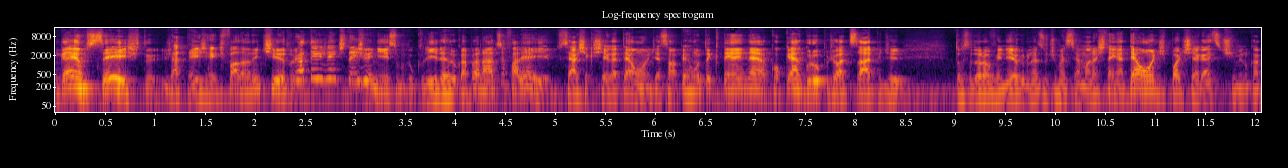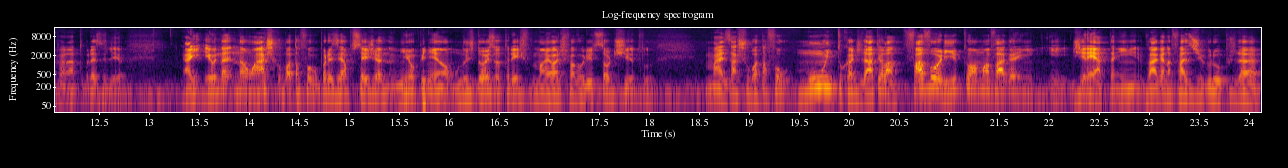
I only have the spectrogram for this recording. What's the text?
Ganha o sexto, já tem gente falando em título. Já tem gente desde o início, do líder do campeonato. Você fala, e aí, você acha que chega até onde? Essa é uma pergunta que tem, né? Qualquer grupo de WhatsApp de torcedor alvinegro nas últimas semanas tem. Até onde pode chegar esse time no Campeonato Brasileiro? Eu não acho que o Botafogo, por exemplo, seja, na minha opinião, um dos dois ou três maiores favoritos ao título. Mas acho o Botafogo muito candidato, e lá, favorito a uma vaga em, em, direta, em vaga na fase de grupos da,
